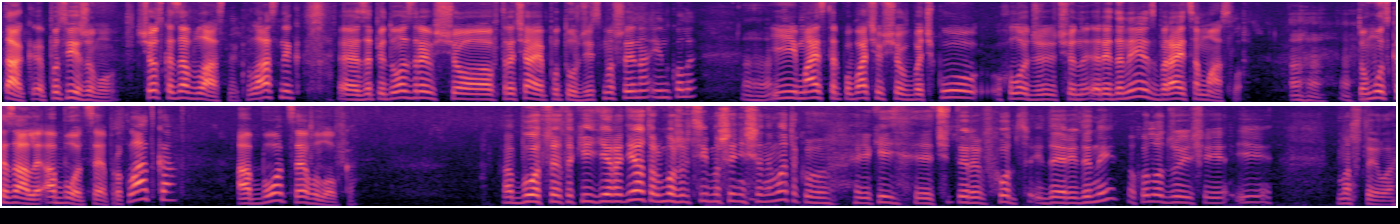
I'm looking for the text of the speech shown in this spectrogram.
Так, е, по-свіжому. Що сказав власник? Власник е, запідозрив, що втрачає потужність машина інколи. Ага. І майстер побачив, що в бачку охолоджуючої рідини збирається масло. Ага. ага. Тому сказали, або це прокладка, або це головка. Або це такий є радіатор, може в цій машині ще нема такого, який е, чотири вход іде рідини охолоджуючої і мастила.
